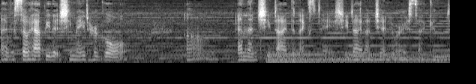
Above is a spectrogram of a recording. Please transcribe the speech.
I was so happy that she made her goal. Um, and then she died the next day. She died on January 2nd.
